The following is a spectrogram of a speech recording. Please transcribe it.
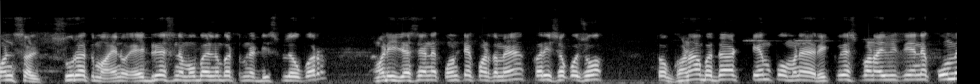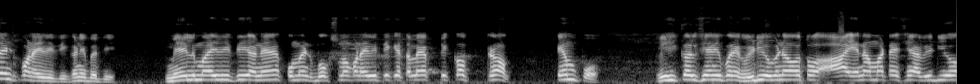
કન્સલ્ટ સુરતમાં. એનું એડ્રેસ અને મોબાઈલ નંબર તમને ડિસ્પ્લે ઉપર મળી જશે અને કોન્ટેક પણ તમે કરી શકો છો. તો ઘણા બધા ટેમ્પો, મને રિક્વેસ્ટ પણ આવી હતી અને કોમેન્ટ પણ આવી હતી ઘણી બધી. મેલમાં આવી હતી અને કોમેન્ટ બોક્સમાં પણ આવી હતી કે તમે પિકઅપ ટ્રક ટેમ્પો વ્હીકલ છે એની પર એક વીડિયો બનાવો. તો આ એના માટે છે આ વીડિયો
